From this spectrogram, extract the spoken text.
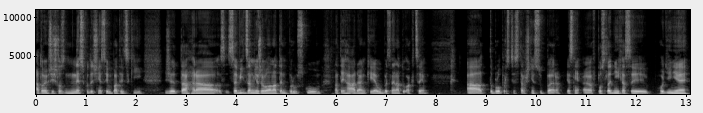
A to mi přišlo neskutečně sympatický, že ta hra se víc zaměřovala na ten průzkum, na ty hádanky a vůbec ne na tu akci. A to bylo prostě strašně super. Jasně, eh, v posledních asi hodině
